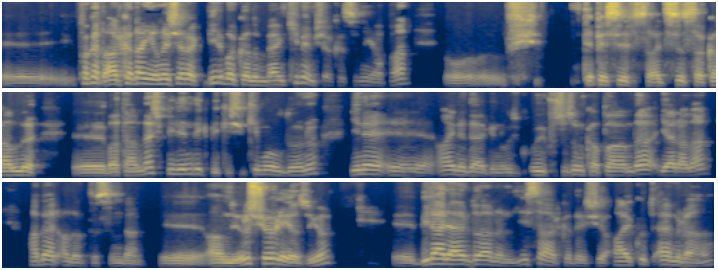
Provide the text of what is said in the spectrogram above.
E, fakat arkadan yanaşarak bir bakalım ben kimim şakasını yapan o tepesi saçsız sakallı e, vatandaş bilindik bir kişi. Kim olduğunu yine e, aynı derginin uykusuzun kapağında yer alan haber alıntısından e, anlıyoruz. Şöyle yazıyor. E, Bilal Erdoğan'ın lise arkadaşı Aykut Emrah'ın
